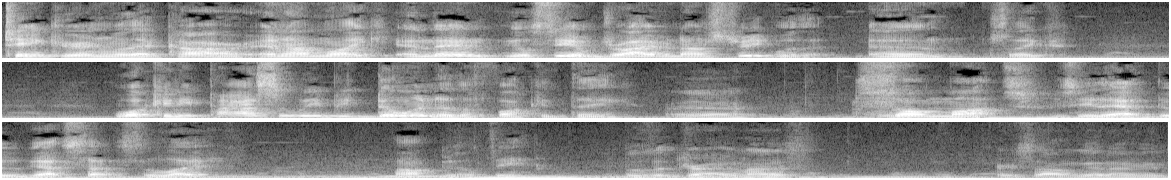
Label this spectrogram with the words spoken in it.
tinkering with that car. And I'm like, and then you'll see him driving down the street with it. And it's like, what could he possibly be doing to the fucking thing? Yeah. So much. You see that dude got sentenced to life? Not guilty. Was it driving nice? Or sound good, I mean?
